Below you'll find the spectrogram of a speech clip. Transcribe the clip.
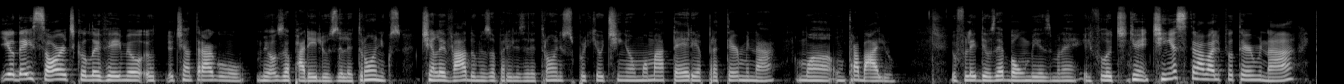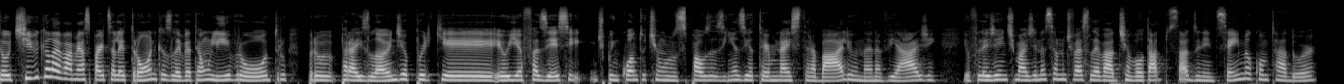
E eu dei sorte que eu levei meu... Eu, eu tinha trago meus aparelhos eletrônicos, tinha levado meus aparelhos eletrônicos porque eu tinha uma matéria pra terminar uma, um trabalho. Eu falei, Deus é bom mesmo, né? Ele falou, tinha, tinha esse trabalho pra eu terminar. Então eu tive que levar minhas partes eletrônicas, levei até um livro ou outro pro, pra Islândia, porque eu ia fazer esse, tipo, enquanto tinha uns pausazinhas, ia terminar esse trabalho, né, na viagem. E eu falei, gente, imagina se eu não tivesse levado, tinha voltado pros Estados Unidos sem meu computador,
